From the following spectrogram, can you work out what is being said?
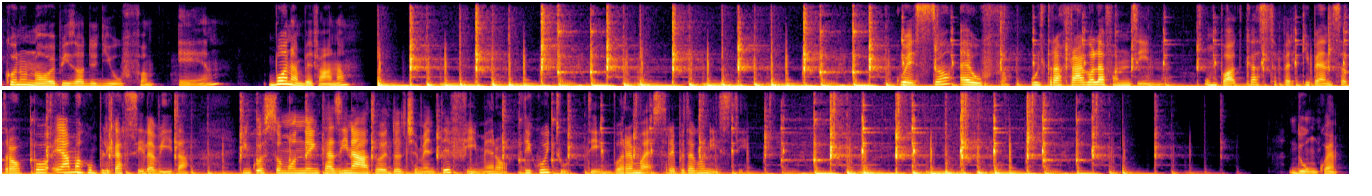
con un nuovo episodio di UF e buona Befana! Questo è UF, Ultrafragola Fanzine, un podcast per chi pensa troppo e ama complicarsi la vita, in questo mondo incasinato e dolcemente effimero di cui tutti vorremmo essere i protagonisti. Dunque,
